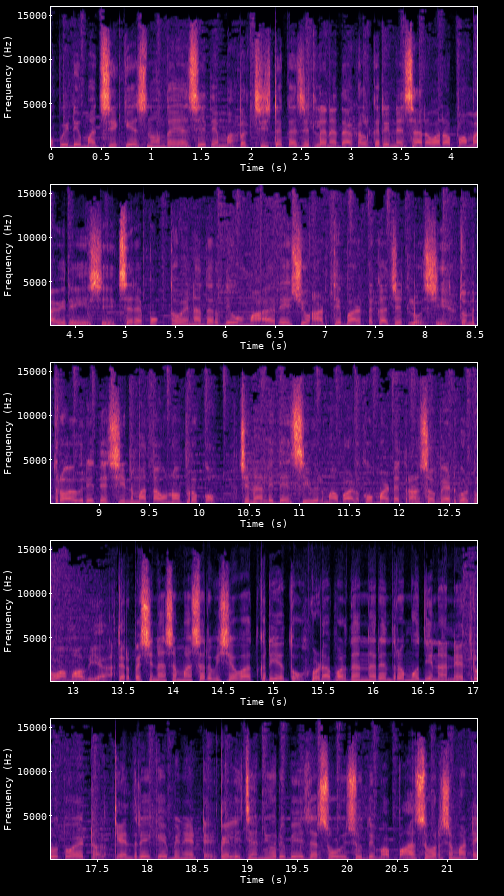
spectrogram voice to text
ઓપીડીમાં જે કેસ નોંધાયા છે તેમાં પચીસ ટકા જેટલાને દાખલ કરીને સારવાર આપવામાં આવી રહી છે. જ્યારે પુખ્ત દર્દીઓમાં આ રેશિયો આઠથી બાર ટકા જેટલો છે. તો મિત્રો, આવી રીતે ચીનમાં તાવનો પ્રકોપ, જેના લીધે સિવિલમાં બાળકો માટે ત્રણસો બેડ ગોઠવવામાં આવ્યા. ત્યાર પછીના સમાચાર વિશે વાત કરીએ તો વડાપ્રધાન નરેન્દ્ર મોદીના નેતૃત્વ હેઠળ કેન્દ્રીય કેબિનેટે પહેલી જાન્યુઆરી બે હજાર ચોવીસ સુધીમાં પાંચ વર્ષ માટે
